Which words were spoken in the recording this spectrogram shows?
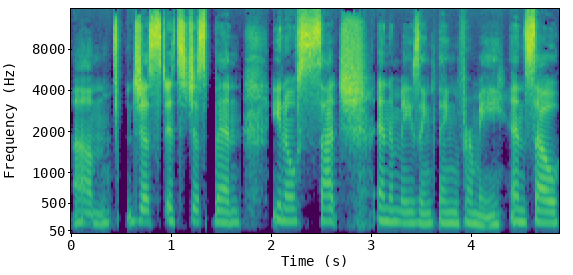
Um, just it's just been, you know, such an amazing thing for me. And so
